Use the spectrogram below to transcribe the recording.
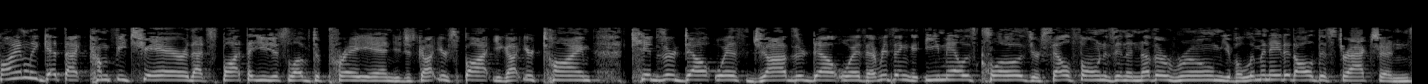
finally get that comfy chair, that spot that you just love to pray in, you just got your spot, you got your time, kids are dealt with, jobs are dealt with, everything, the email is closed, your cell phone is in another room, you've eliminated all distractions.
